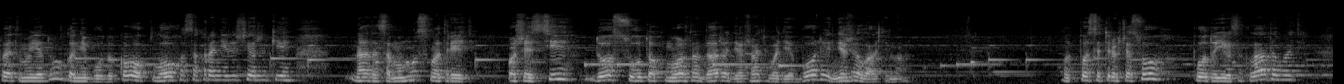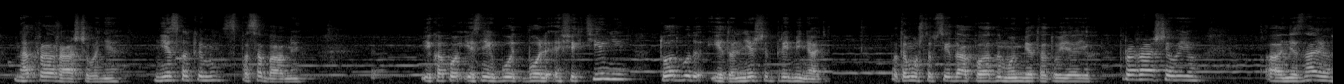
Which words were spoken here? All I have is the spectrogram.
поэтому я долго не буду. У кого плохо сохранились черники, надо самому смотреть. От 6 до суток можно даже держать в воде. Более нежелательно. Вот после трех часов буду их закладывать на проращивание несколькими способами. И какой из них будет более эффективнее, тот буду и в дальнейшем применять. Потому что всегда по одному методу я их проращиваю, а не знаю,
